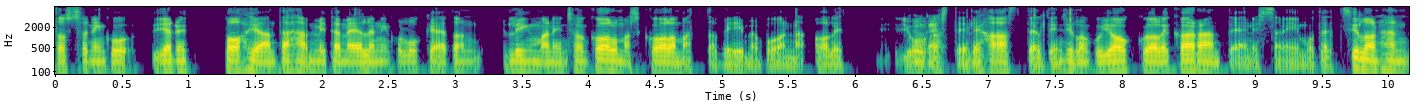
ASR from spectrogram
tuossa niin kuin, ja nyt pohjaan tähän, mitä meille niin kuin lukee tuon Lingmanin, se on kolmas kolmatta viime vuonna oli julkaistiin, okay. eli haastateltiin silloin, kun joukkue oli karanteenissa, niin, mutta et silloin hän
